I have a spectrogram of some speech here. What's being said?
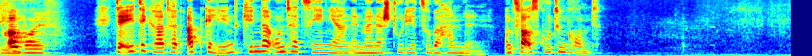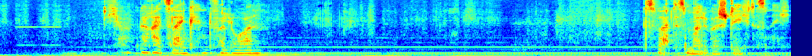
verstehen. Frau Wolf, der Ethikrat hat abgelehnt, Kinder unter zehn Jahren in meiner Studie zu behandeln. Und zwar aus gutem Grund. Ich habe bereits ein Kind verloren. Zweites Mal überstehe ich das nicht.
